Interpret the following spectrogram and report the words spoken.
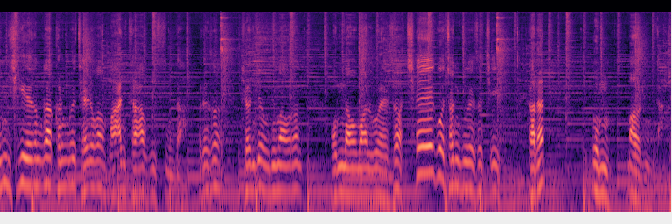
음식이라든가 그런 거 재료가 많이 들어가고 있습니다. 그래서 현재 우리 마을은 엄나무 마을로 해서 최고 전국에서 가는 음 마을입니다.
